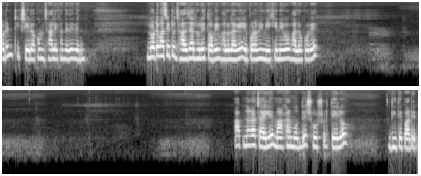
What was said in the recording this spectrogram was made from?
করেন, ঠিক সেই রকম ঝাল এখানে দেবেন। লোটে মাছ একটু ঝাল ঝাল হলে তবেই ভালো লাগে। এরপর আমি মেখে নেব ভালো করে। আপনারা চাইলে মাখার মধ্যে সরষের তেলও দিতে পারেন।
